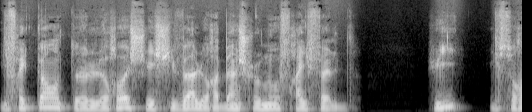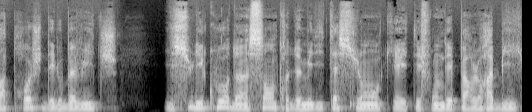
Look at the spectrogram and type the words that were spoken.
il fréquente le Roche Shiva, le rabbin Shlomo Freifeld. Puis, il se rapproche des Lubavitch. Il suit les cours d'un centre de méditation qui a été fondé par le rabbi.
